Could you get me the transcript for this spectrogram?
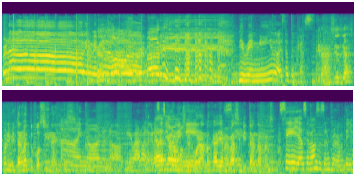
¡Bravo! Bienvenido. Hello everybody. Bienvenido a esta tu casa. Gracias, gracias por invitarme a tu cocina, Jess. Ay, no, no, no, qué bárbaro. cada Gracias día por vamos venir. mejorando, cada día me vas Sí. invitando a más cosas. Sí, ya sé, vamos a hacer un programa tú y yo.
